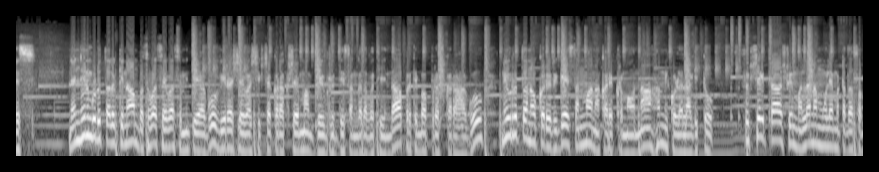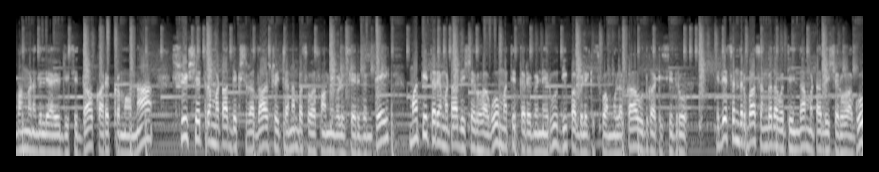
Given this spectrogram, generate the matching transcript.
Yes. ನಂಜನಗೂಡು ತಾಲೂಕಿನ ಬಸವ ಸೇವಾ ಸಮಿತಿ ಹಾಗೂ ವೀರಶೈವ ಶಿಕ್ಷಕರ ಕ್ಷೇಮ ಅಭಿವೃದ್ಧಿ ಸಂಘದ ವತಿಯಿಂದ ಪ್ರತಿಭಾ ಪುರಸ್ಕಾರ ಹಾಗೂ ನಿವೃತ್ತ ನೌಕರರಿಗೆ ಸನ್ಮಾನ ಕಾರ್ಯಕ್ರಮವನ್ನು ಹಮ್ಮಿಕೊಳ್ಳಲಾಗಿತ್ತು. ಸುಕ್ಷೇತ್ರ ಶ್ರೀ ಮಲ್ಲನ ಮೂಲೆ ಮಠದ ಸಭಾಂಗಣದಲ್ಲಿ ಆಯೋಜಿಸಿದ್ದ ಕಾರ್ಯಕ್ರಮವನ್ನು ಶ್ರೀ ಕ್ಷೇತ್ರ ಮಠಾಧ್ಯಕ್ಷರಾದ ಶ್ರೀ ಚನ್ನಬಸವ ಸ್ವಾಮಿಗಳು ಸೇರಿದಂತೆ ಮತ್ತಿತರೆ ಮಠಾಧೀಶರು ಹಾಗೂ ಮತ್ತಿತರೆ ಗಣ್ಯರು ದೀಪ ಬೆಳಗಿಸುವ ಮೂಲಕ ಉದ್ಘಾಟಿಸಿದರು. ಇದೇ ಸಂದರ್ಭ ಸಂಘದ ವತಿಯಿಂದ ಮಠಾಧೀಶರು ಹಾಗೂ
